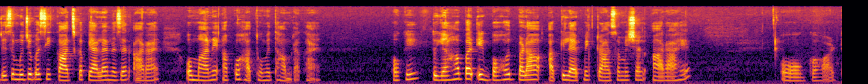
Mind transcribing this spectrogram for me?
जैसे मुझे बस ये कांच का प्याला नज़र आ रहा है और माँ ने आपको हाथों में थाम रखा है। ओके? तो यहाँ पर एक बहुत बड़ा आपकी लाइफ में एक ट्रांसफॉर्मेशन आ रहा है। ओ गॉड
